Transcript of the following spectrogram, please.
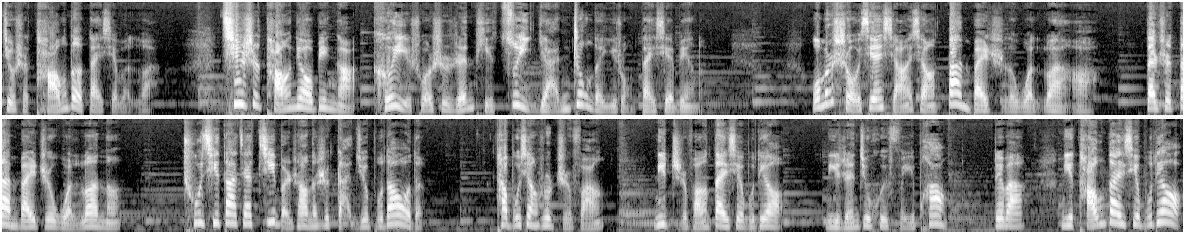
就是糖的代谢紊乱。其实糖尿病啊可以说是人体最严重的一种代谢病了。我们首先想一想蛋白质的紊乱啊，但是蛋白质紊乱呢，初期大家基本上呢是感觉不到的，它不像说脂肪，你脂肪代谢不掉。你人就会肥胖，对吧？你糖代谢不掉，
